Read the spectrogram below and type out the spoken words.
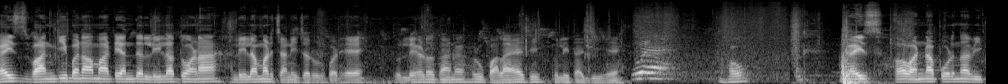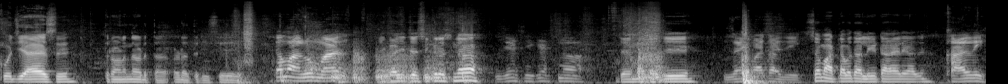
ગાઈઝ વાનગી બનાવવા માટે અંદર લીલા ધોણા લીલા મરચાની જરૂર પડે. તો લેહડો તાને રૂપા લાયા છે તો લીતાજી હે. હવ ગાઈઝ હવાના પોળના વિકોજી આવ્યા છે ત્રણ ને અડત્રીસ છે તમારું માલ. ભીખાજી જય શ્રી કૃષ્ણ. જય શ્રી કૃષ્ણ. જય માતાજી. જય માતાજી. સમ આટલા બધા લેટ આવ્યા રહ્યા છે? ખાલી.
